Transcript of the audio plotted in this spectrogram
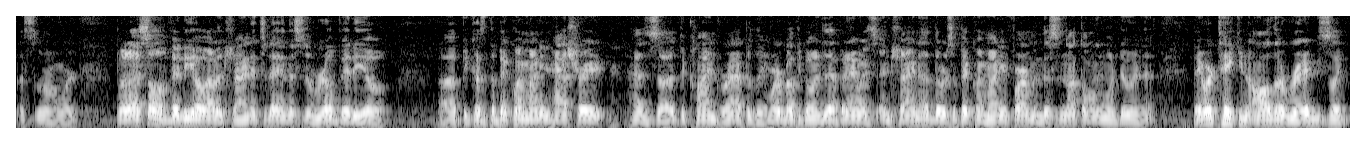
That's the wrong word. But I saw a video out of China today, and this is a real video uh, because the Bitcoin mining hash rate has uh, declined rapidly, and we're about to go into that. But anyways, in China, there was a Bitcoin mining farm, and this is not the only one doing it. They were taking all the rigs, like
